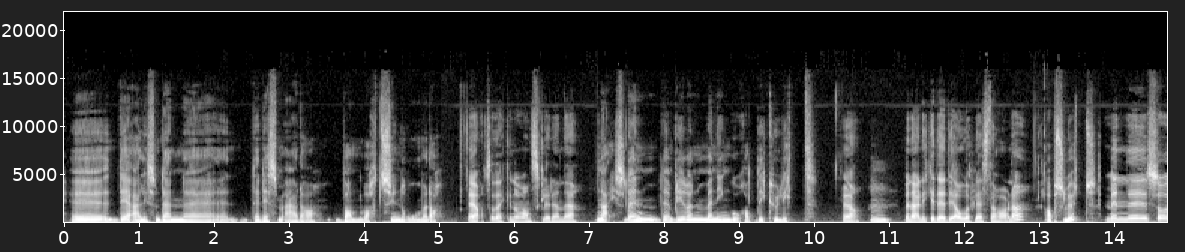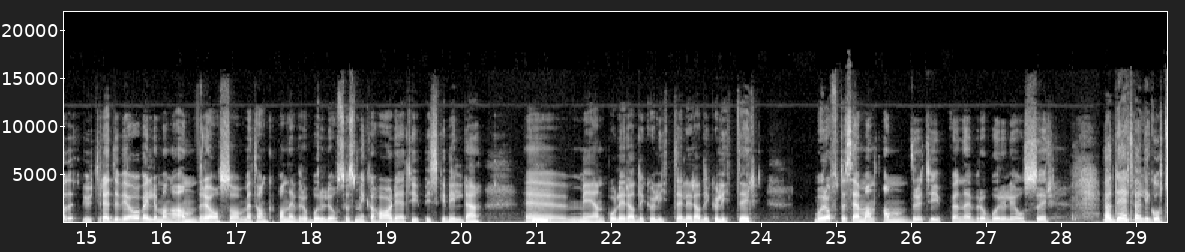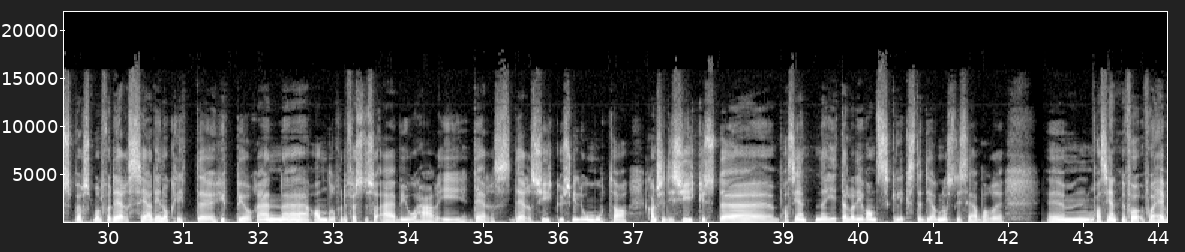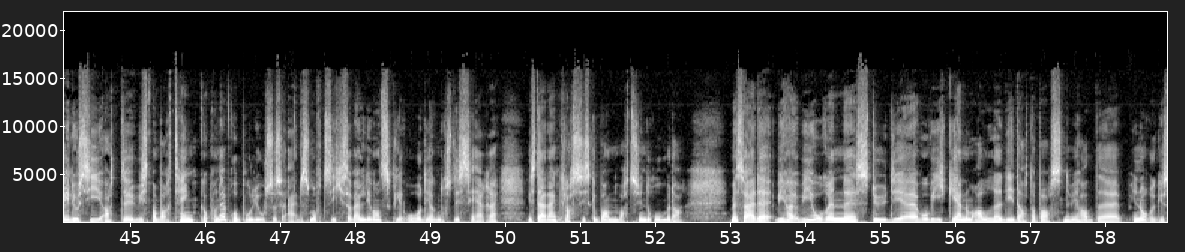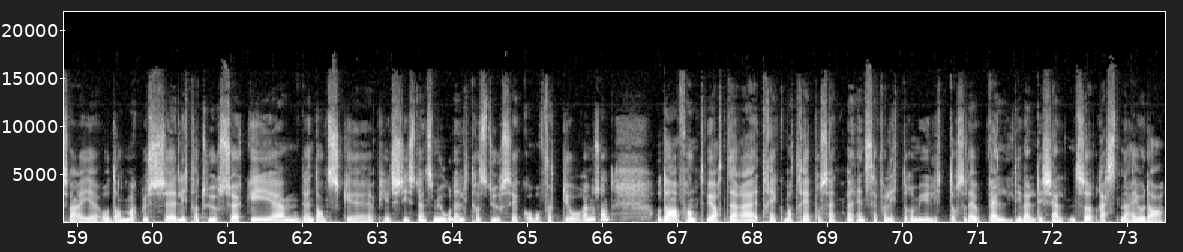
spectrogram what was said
Det er liksom den Det er det som er da Banvat-syndromet, da. Ja, så det er ikke noe vanskeligere enn det? Nei, så den, den blir en meningoradikulitt. Ja, mm. Men er det ikke det de aller fleste har, da? Absolutt. Men eh, så utreder vi jo veldig mange andre også med tanke på nevroborreliose som ikke har det typiske bildet eh, mm. med en polyradikulitt eller radikulitter. Hvor ofte ser man andre typer nevroborrelioser? Ja, Det er et veldig godt spørsmål, for dere ser de nok litt uh, hyppigere enn uh, andre. For det første så er vi jo her i deres, deres sykehus vil jo motta kanskje de sykeste pasientene hit, eller de vanskeligste diagnostiserbare um, pasientene. For, for, jeg vil jo si at uh, hvis man bare tenker på nevroboliose, så er det som oftest ikke så veldig vanskelig å diagnostisere hvis det er den klassiske Banvart-syndromet, da. Men så er det vi, har, vi, gjorde en uh, studie hvor vi gikk gjennom alle de databasene vi hadde i Norge, Sverige og Danmark, pluss uh, litteratursøk i Det er en dansk ph.d.-student som gjorde det, litteratursøk over 40 år eller noe sånt. Og da fant vi at det er 3,3% med encefalitter og myelitter, så det er jo veldig, veldig sjeldent. Så resten er jo da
